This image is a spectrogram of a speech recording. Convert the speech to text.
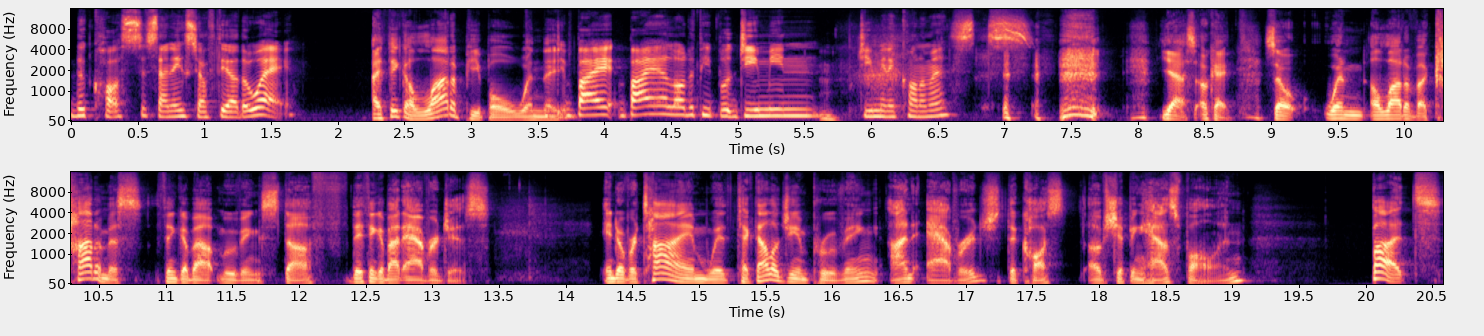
the cost of sending stuff the other way? I think a lot of people when they by by a lot of people, do you mean do you mean economists? yes. Okay. So when a lot of economists think about moving stuff, they think about averages. And over time, with technology improving, on average, the cost of shipping has fallen. But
